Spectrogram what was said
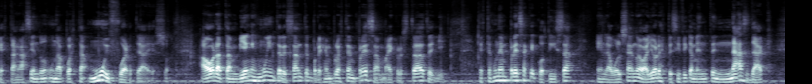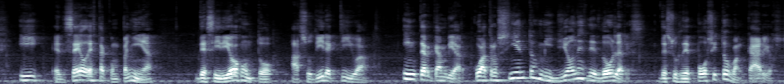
Que están haciendo una apuesta muy fuerte a eso. Ahora también es muy interesante, por ejemplo, esta empresa, MicroStrategy. Esta es una empresa que cotiza en la Bolsa de Nueva York, específicamente en Nasdaq, y el CEO de esta compañía decidió junto a su directiva intercambiar 400 millones de dólares de sus depósitos bancarios,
